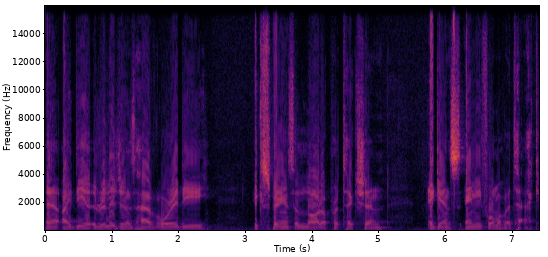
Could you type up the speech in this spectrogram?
uh, idea religions have already experienced a lot of protection against any form of attack.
